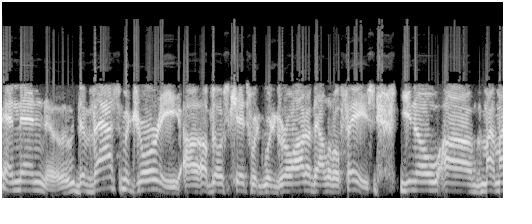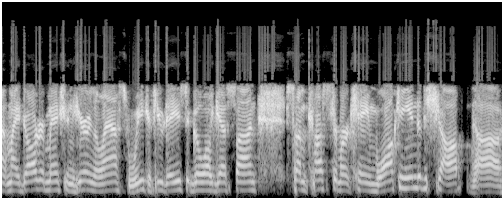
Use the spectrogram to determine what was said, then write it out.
and then uh, the vast majority uh, of those kids would, would grow out of that little phase. You know, uh, my, my, my daughter mentioned here in the last week, a few days ago, I guess, on some customer came walking into the shop uh,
